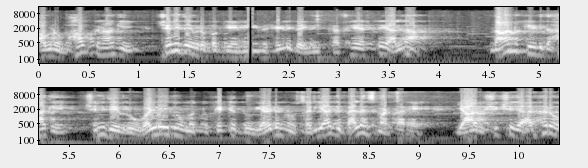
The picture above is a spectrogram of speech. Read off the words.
ಅವನು ಭಾವುಕನಾಗಿ, ಶನಿದೇವರ ಬಗ್ಗೆ ನೀನು ಹೇಳಿದ ಈ ಕಥೆಯಷ್ಟೇ ಅಲ್ಲ. ನಾನು ಕೇಳಿದ ಹಾಗೆ ಶನಿದೇವರು ಒಳ್ಳೆಯದು ಮತ್ತು ಕೆಟ್ಟದ್ದು ಎರಡನ್ನೂ ಸರಿಯಾಗಿ ಬ್ಯಾಲೆನ್ಸ್ ಮಾಡ್ತಾರೆ. ಯಾರು ಶಿಕ್ಷೆಗೆ ಅರ್ಹರೋ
